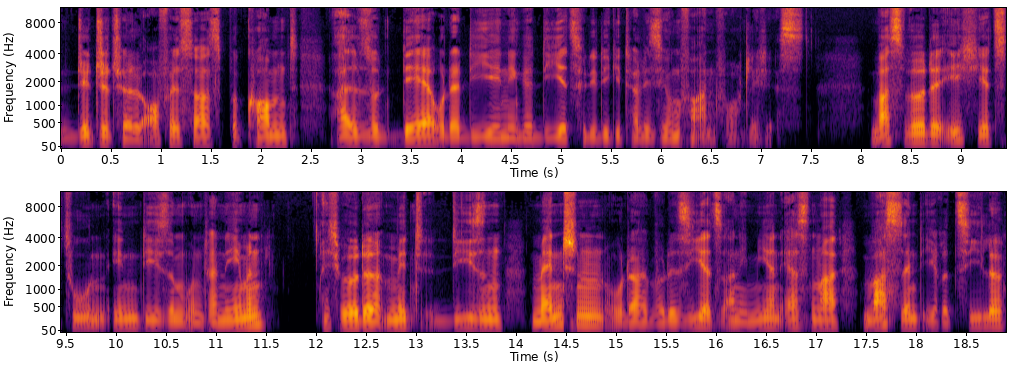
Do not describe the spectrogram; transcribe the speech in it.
Digital Officers bekommt, also der oder diejenige, die jetzt für die Digitalisierung verantwortlich ist. Was würde ich jetzt tun in diesem Unternehmen? Ich würde mit diesen Menschen oder würde sie jetzt animieren, erstmal, was sind ihre Ziele?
